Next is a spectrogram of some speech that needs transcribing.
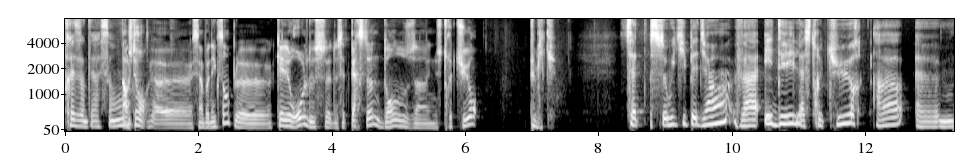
très intéressant. Alors justement, euh, c'est un bon exemple. Euh, quel est le rôle de, ce- de cette personne dans un- une structure publique? Cette- ce Wikipédien va aider la structure à, euh,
